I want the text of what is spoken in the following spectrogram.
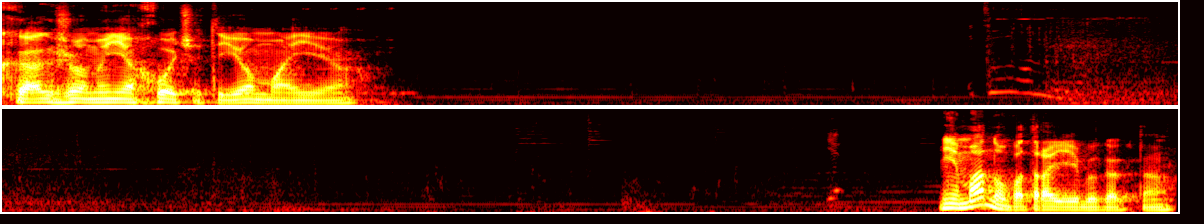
Как же он меня хочет, ё-моё. Не, ману потратили бы как-то.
